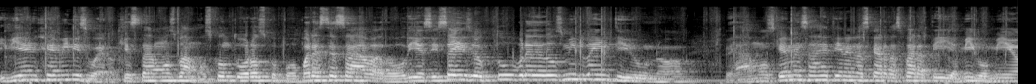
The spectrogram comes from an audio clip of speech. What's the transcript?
Y bien, Géminis, bueno, aquí estamos, vamos con tu horóscopo para este sábado, 16 de octubre de 2021. Veamos qué mensaje tienen las cartas para ti, amigo mío.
